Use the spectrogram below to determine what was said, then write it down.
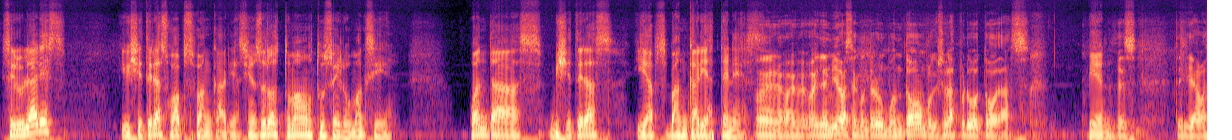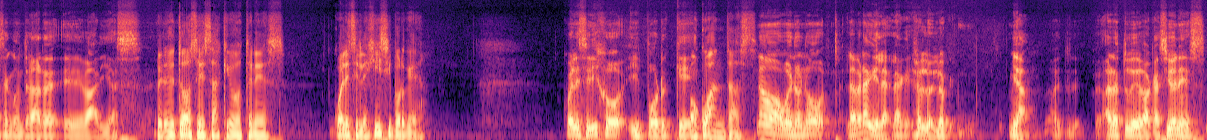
celulares y billeteras o apps bancarias. Si nosotros tomamos tu celu, Maxi, ¿cuántas billeteras y apps bancarias tenés? Bueno, en el mío vas a encontrar un montón porque yo las pruebo todas. Bien. Entonces, te diría, vas a encontrar eh, varias. Pero de todas esas que vos tenés, ¿cuáles elegís y por qué? ¿Cuáles elijo y por qué? ¿O cuántas? No, bueno, no. La verdad que, la, yo lo, mira, ahora estuve de vacaciones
